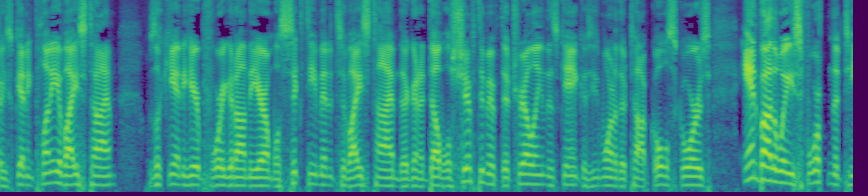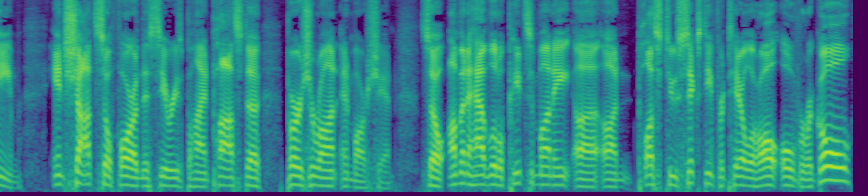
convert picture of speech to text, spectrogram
he's getting plenty of ice time. I was looking at it here before we got on the air. Almost 16 minutes of ice time. They're going to double shift him if they're trailing in this game because he's one of their top goal scorers. And by the way, he's fourth in the team in shots so far in this series behind Pasta, Bergeron, and Marchand. So I'm going to have a little pizza money uh, on plus 260 for Taylor Hall over a goal.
